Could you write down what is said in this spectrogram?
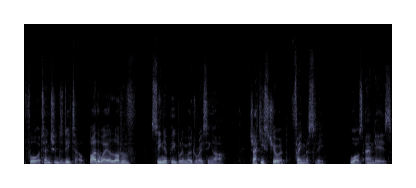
for attention to detail. By the way, a lot of senior people in motor racing are. Jackie Stewart famously was and is.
